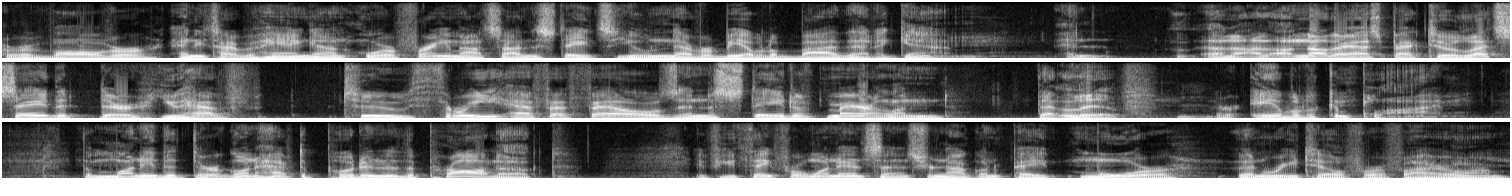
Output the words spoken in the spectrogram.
a revolver, any type of handgun or frame outside the state, so you'll never be able to buy that again. And another aspect too, let's say that there you have two, three FFLs in the state of Maryland that live. Mm-hmm. They're able to comply. The money that they're going to have to put into the product, if you think for one instance you're not going to pay more than retail for a firearm,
